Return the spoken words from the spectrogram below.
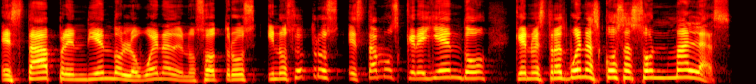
está aprendiendo lo bueno de nosotros y nosotros estamos creyendo que nuestras buenas cosas son malas.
